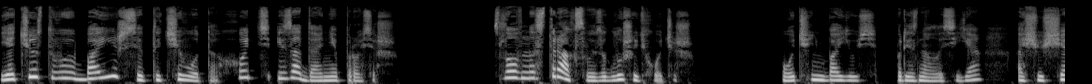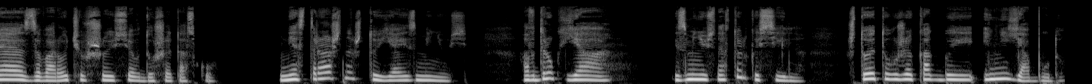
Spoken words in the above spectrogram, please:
«Я чувствую, боишься ты чего-то, хоть и задание просишь. Словно страх свой заглушить хочешь». «Очень боюсь», — призналась я, ощущая заворочившуюся в душе тоску. «Мне страшно, что я изменюсь. А вдруг я изменюсь настолько сильно, что это уже как бы и не я буду?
